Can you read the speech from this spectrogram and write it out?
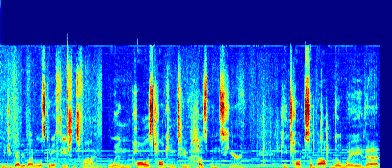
Would you grab your Bible? Let's go to Ephesians 5. When Paul is talking to husbands here, he talks about the way that,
